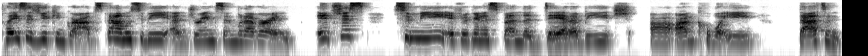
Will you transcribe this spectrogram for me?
places you can grab spam and drinks and whatever. And it's just to me, if you're gonna spend the day at a beach uh, on Kauai, that's an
